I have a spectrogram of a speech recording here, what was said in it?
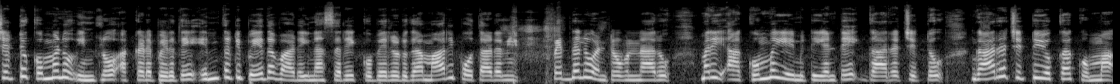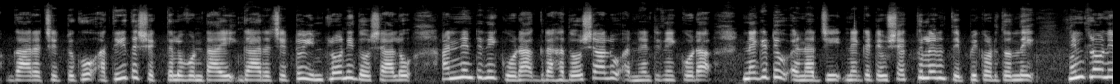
చెట్టు కొమ్మను ఇంట్లో అక్కడ పెడితే ఎంతటి పేదవాడైనా సరే కుబేరుడుగా మారిపోతాడని పెద్దలు అంటూ ఉన్నారు. మరి ఆ కొమ్మ ఏమిటి అంటే గార చెట్టు. గార చెట్టు యొక్క కొమ్మ గార చెట్టు చెట్టుకు అతీత శక్తులు ఉంటాయి. గారె చెట్టు ఇంట్లోని దోషాలు అన్నింటినీ కూడా గ్రహ దోషాలు అన్నింటినీ కూడా నెగటివ్ ఎనర్జీ నెగటివ్ శక్తులను తిప్పికొడుతుంది. ఇంట్లోని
